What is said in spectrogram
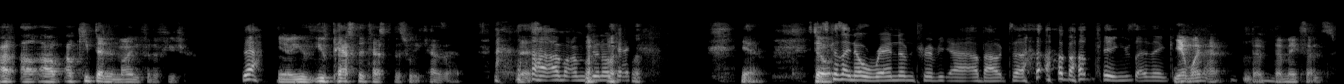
I'll, I'll I'll keep that in mind for the future. Yeah, you know you've you've passed the test this week. How's that? I'm I'm doing okay. yeah, so because I know random trivia about uh, about things. I think. Yeah, why not? That that makes sense.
